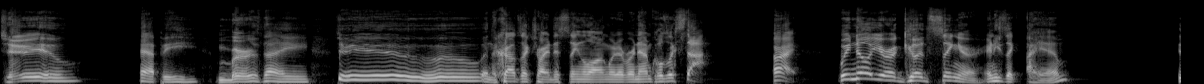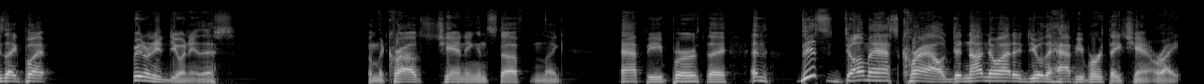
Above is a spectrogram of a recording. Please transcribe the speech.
to you. Happy birthday to you. And the crowd's like trying to sing along, whatever. And Adam Cole's like, Stop. All right. we know you're a good singer. And he's like, I am. He's like, but we don't need to do any of this. And the crowd's chanting and stuff, and like, happy birthday. And this dumbass crowd did not know how to deal with a happy birthday chant right.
